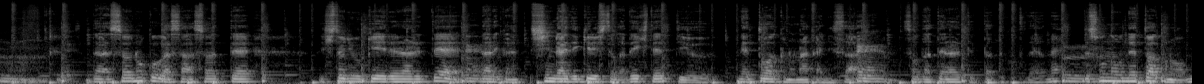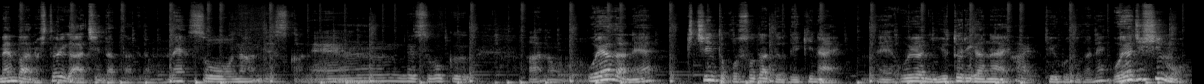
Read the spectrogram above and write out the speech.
うん、うん、だからその子がさそうやって人に受け入れられて、え誰か信頼できる人ができてっていうネットワークの中にさ、え育てられていったってことだよね、うん、でそのネットワークのメンバーの一人がアチンだったわけだもんね。そうなんですかね、うん、ですごくあの親がねきちんと子育てをできない、えー、親にゆとりがないっていうことがね、はい、親自身も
